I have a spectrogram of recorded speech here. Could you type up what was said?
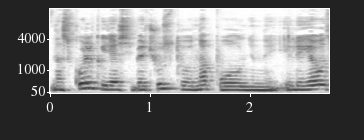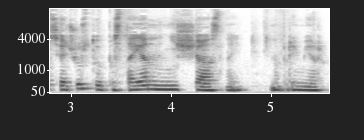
Насколько я себя чувствую наполненной, или я вот себя чувствую постоянно несчастной, например.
